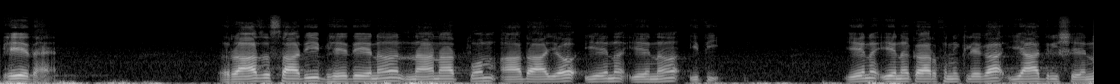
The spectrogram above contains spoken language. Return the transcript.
भेद हैं। राजसादि भेदेन नानात्व आदाय येन येन इति। येन येन का अर्थ निकलेगा, यादृशेन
